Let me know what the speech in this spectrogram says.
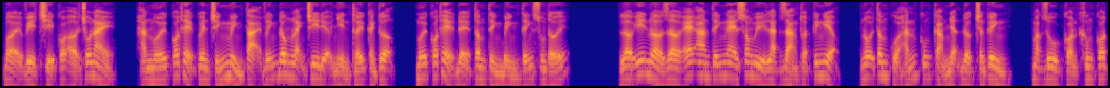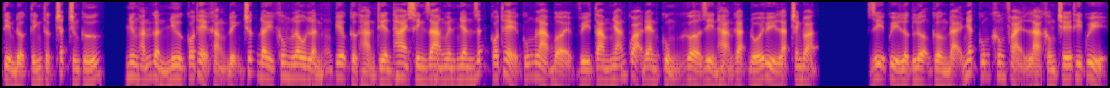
bởi vì chỉ có ở chỗ này, hắn mới có thể quên chính mình tại vĩnh đông lạnh chi địa nhìn thấy cảnh tượng, mới có thể để tâm tình bình tĩnh xuống tới. Linze an tính nghe xong ủy lạc giảng thuật kinh nghiệm, nội tâm của hắn cũng cảm nhận được chân kinh, mặc dù còn không có tìm được tính thực chất chứng cứ, nhưng hắn gần như có thể khẳng định trước đây không lâu lần kia cực hàn thiên thai sinh ra nguyên nhân rất có thể cũng là bởi vì tam nhãn quạ đen cùng gờ dìn hạn gạt đối ủy lạc tranh đoạt dị quỷ lực lượng cường đại nhất cũng không phải là khống chế thi quỷ,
